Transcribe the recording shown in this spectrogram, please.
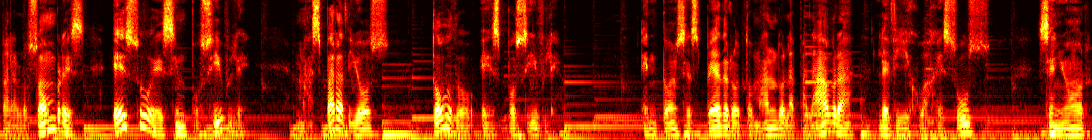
Para los hombres eso es imposible, mas para Dios todo es posible. Entonces Pedro, tomando la palabra, le dijo a Jesús, Señor,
